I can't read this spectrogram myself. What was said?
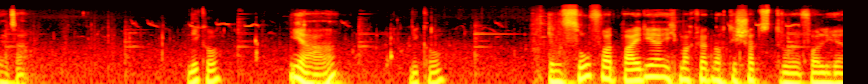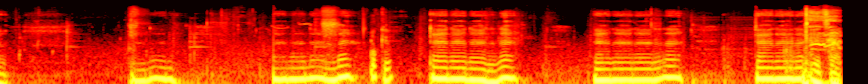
Jetzt auch. Nico? Ja, Nico? bin sofort bei dir. Ich mache gerade noch die Schatztruhe voll hier. Da, na, na. Da, na, na, na, na. Da, na, na. Jetzt auch.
